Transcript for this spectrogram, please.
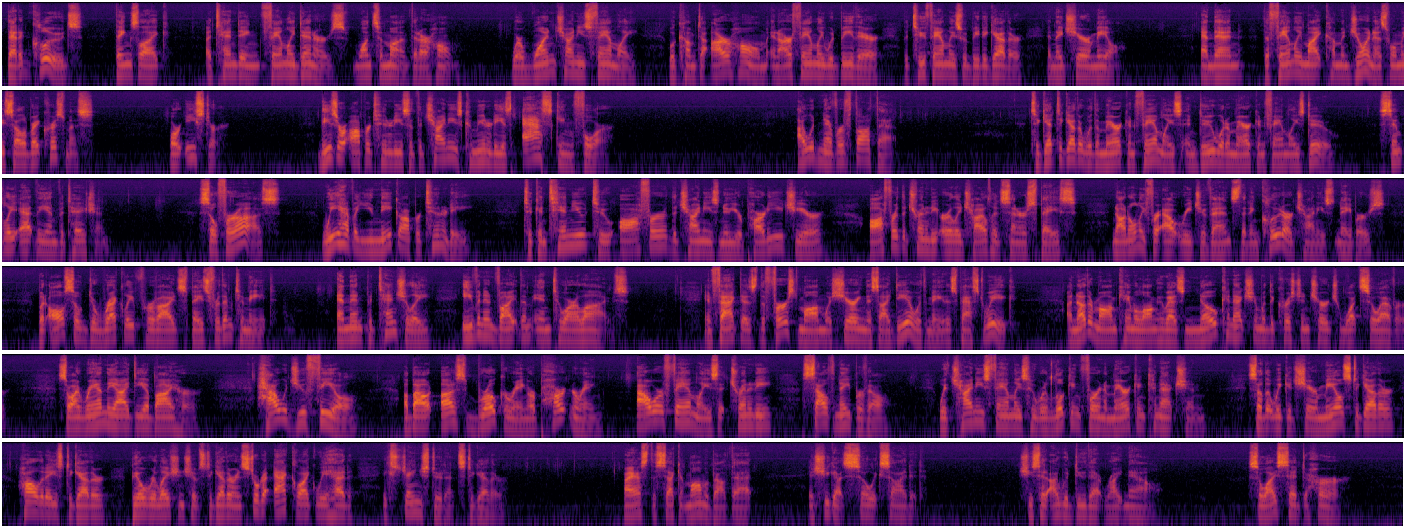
That includes things like attending family dinners once a month at our home, where one Chinese family would come to our home and our family would be there, the two families would be together, and they'd share a meal. And then the family might come and join us when we celebrate Christmas or Easter. These are opportunities that the Chinese community is asking for. I would never have thought that. To get together with American families and do what American families do, simply at the invitation. So for us, we have a unique opportunity to continue to offer the Chinese New Year party each year, offer the Trinity Early Childhood Center space, not only for outreach events that include our Chinese neighbors, but also directly provide space for them to meet and then potentially even invite them into our lives. In fact, as the first mom was sharing this idea with me this past week, another mom came along who has no connection with the Christian church whatsoever. So I ran the idea by her. How would you feel about us brokering or partnering our families at Trinity South Naperville with Chinese families who were looking for an American connection so that we could share meals together, holidays together, build relationships together, and sort of act like we had exchange students together. I asked the second mom about that, and she got so excited. She said, I would do that right now. So I said to her,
